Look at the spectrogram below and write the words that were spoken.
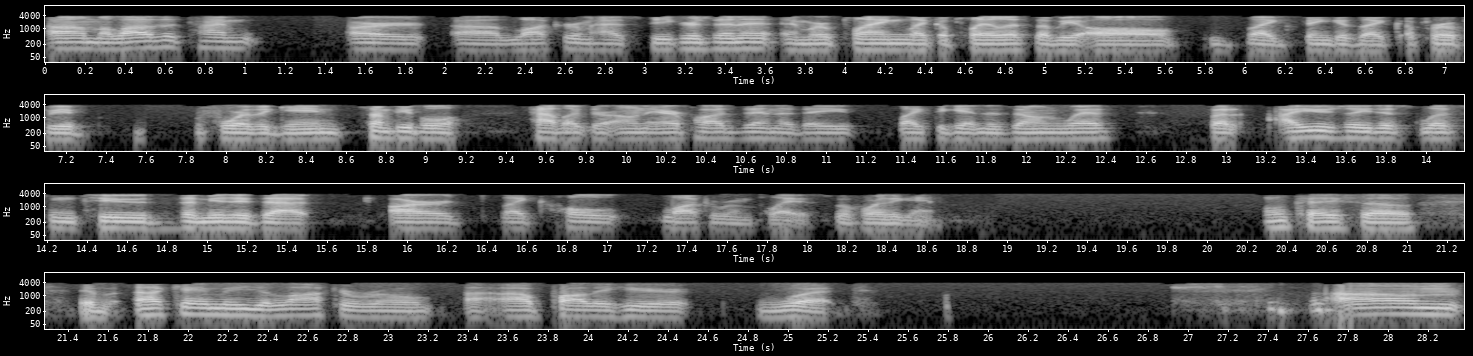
Um, a lot of the time, our uh, locker room has speakers in it, and we're playing like a playlist that we all like think is like appropriate before the game. Some people have like their own AirPods in that they like to get in the zone with, but I usually just listen to the music that our like whole locker room plays before the game. Okay, so if I came in your locker room, I'll probably hear what? Um,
